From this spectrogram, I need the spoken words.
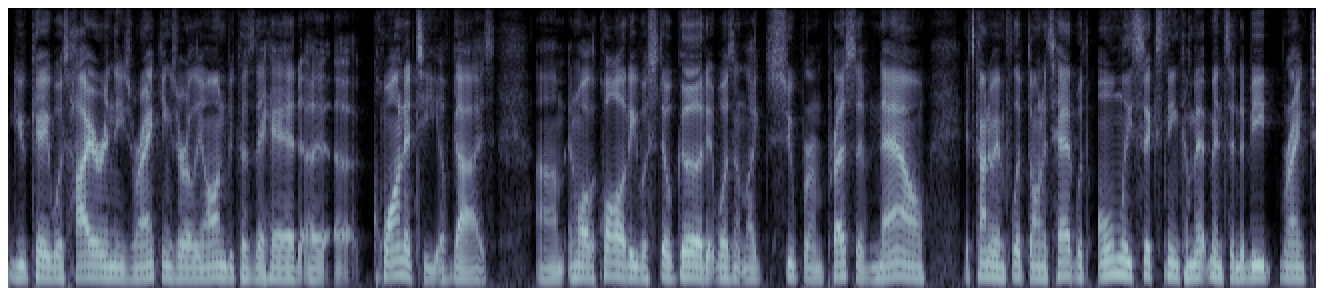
UK was higher in these rankings early on because they had a, a quantity of guys. Um, and while the quality was still good, it wasn't like super impressive. Now it's kind of been flipped on its head with only 16 commitments and to be ranked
